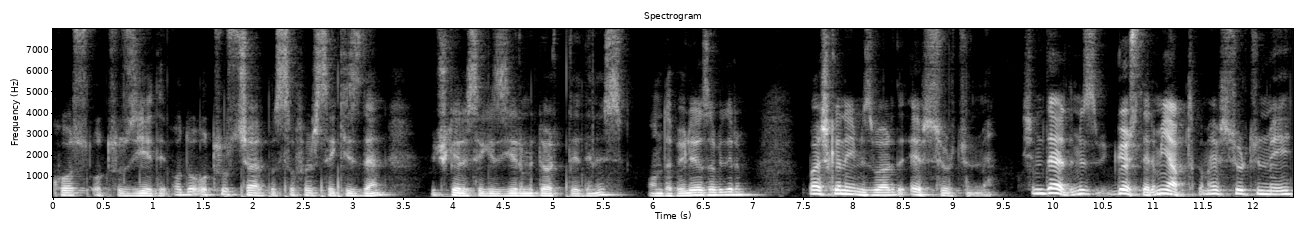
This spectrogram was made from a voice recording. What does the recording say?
cos 37. O da 30 çarpı 0 8'den 3 kere 8 24 dediniz. Onu da böyle yazabilirim. Başka neyimiz vardı? F sürtünme. Şimdi derdimiz gösterimi yaptık ama F sürtünmeyi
